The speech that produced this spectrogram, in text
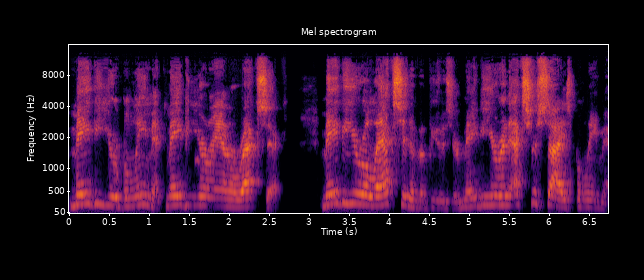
Maybe you're bulimic. Maybe you're anorexic. Maybe you're a laxative abuser. Maybe you're an exercise bulimic.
